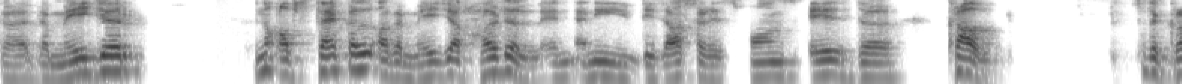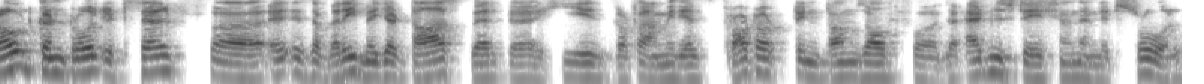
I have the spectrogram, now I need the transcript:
the major you know, obstacle or the major hurdle in any disaster response is the crowd. So the crowd control itself uh, is a very major task where uh, he is, Dr. Amir has brought out in terms of uh, the administration and its role.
